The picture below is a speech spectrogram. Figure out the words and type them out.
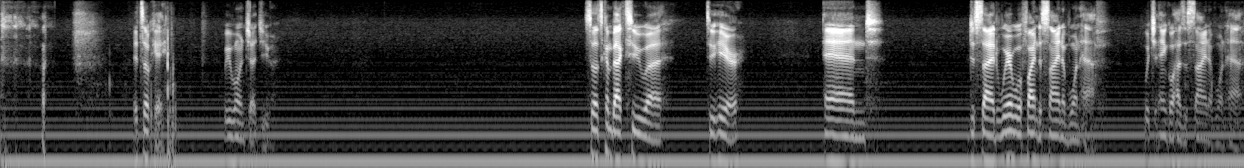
it's okay. We won't judge you. So let's come back to uh, to here and decide where we'll find a sine of one half. Which angle has a sine of one half?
